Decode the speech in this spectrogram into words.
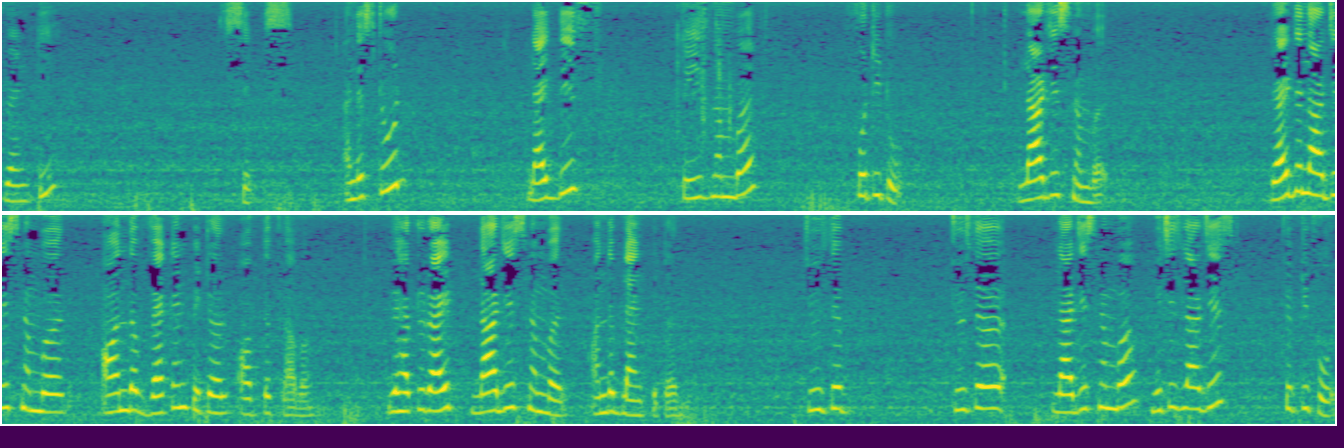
26 understood? Like this page number 42 largest number. Write the largest number on the vacant petal of the flower. You have to write largest number on the blank petal. Choose the choose the largest number. Which is largest? 54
